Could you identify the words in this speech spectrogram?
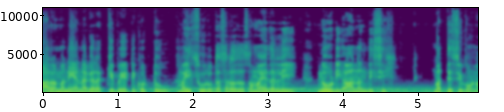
ಅರಮನೆಯ ನಗರಕ್ಕೆ ಭೇಟಿ ಕೊಟ್ಟು ಮೈಸೂರು ದಸರಾದ ಸಮಯದಲ್ಲಿ ನೋಡಿ ಆನಂದಿಸಿ. ಮತ್ತೆ ಸಿಗೋಣ.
